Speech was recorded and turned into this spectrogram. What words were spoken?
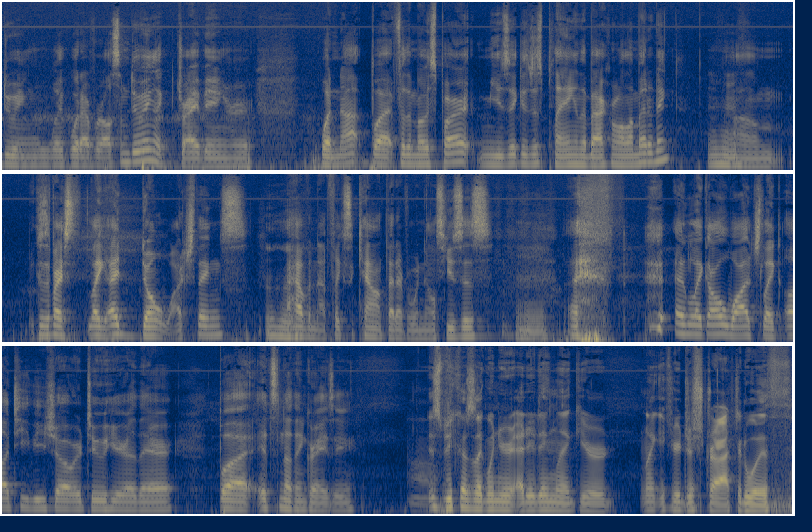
doing like whatever else I'm doing, like driving or whatnot. But for the most part, music is just playing in the background while I'm editing. Mhm. Um, because if I like, I don't watch things. Mhm. I have a Netflix account that everyone else uses, Mhm. and like I'll watch like a TV show or two here or there, but it's nothing crazy. Um, It's because like when you're editing, like you're like if you're distracted with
